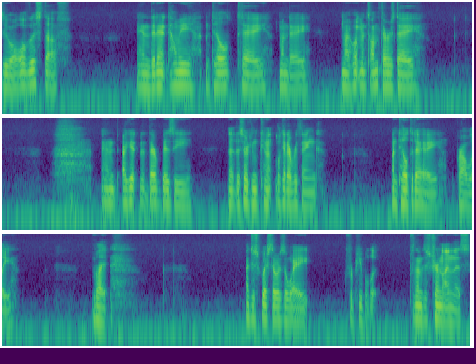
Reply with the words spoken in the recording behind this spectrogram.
Do all of this stuff. And they didn't tell me until today, Monday. My appointment's on Thursday. And I get that they're busy. That the surgeon can't look at everything until today, probably. But I just wish there was a way for people to, for them to streamline this,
